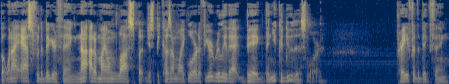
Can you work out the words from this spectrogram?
But when I ask for the bigger thing, not out of my own lust, but just because I'm like, Lord, if you're really that big, then you could do this, Lord. Pray for the big thing.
